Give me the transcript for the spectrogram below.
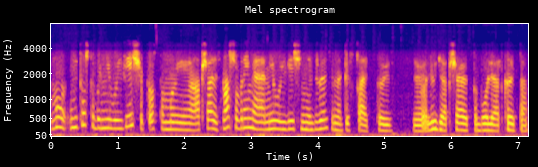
ну, не то чтобы милые вещи, просто мы общались. В наше время милые вещи не обязательно писать, то есть э, люди общаются более открыто.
